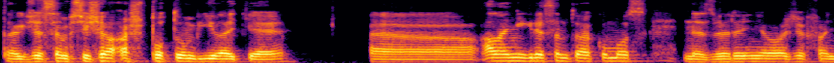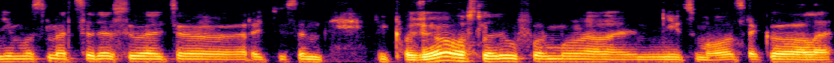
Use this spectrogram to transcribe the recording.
takže jsem přišel až po tom výletě, Uh, ale nikde jsem to jako moc nezveřejňoval, že fandím moc Mercedesu, ať uh, radši jsem řekl, že jo, sleduju formule, ale nic moc, jako, ale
